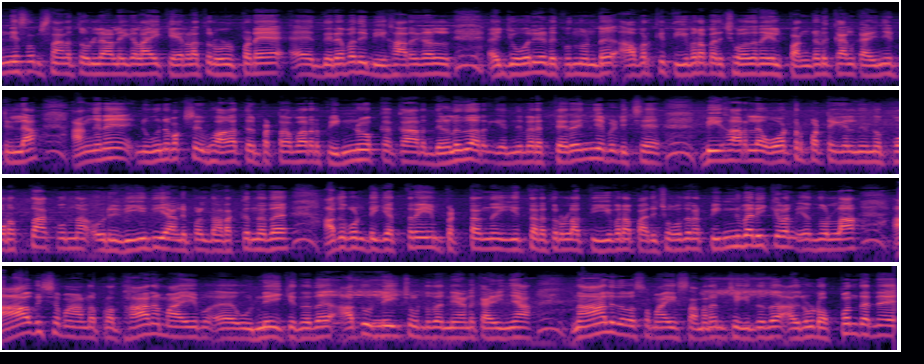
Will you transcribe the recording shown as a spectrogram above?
അന്യസംസ്ഥാന തൊഴിലാളികളായി കേരളത്തിൽ ഉൾപ്പെടെ നിരവധി ബീഹാറുകൾ ജോലിയെടുക്കുന്നുണ്ട് അവർക്ക് തീവ്ര പരിശോധനയിൽ പങ്കെടുക്കാൻ കഴിഞ്ഞിട്ടില്ല. അങ്ങനെ ന്യൂനപക്ഷ വിഭാഗത്തിൽപ്പെട്ടവർ പിന്നോക്കക്കാർ ദളിതർ എന്നിവരെ തെരഞ്ഞു പിടിച്ച് ബീഹാറിലെ വോട്ടർ പട്ടികയിൽ നിന്ന് പുറത്താക്കുന്ന ഒരു രീതിയാണ് ഇപ്പോൾ നടക്കുന്നത്. അതുകൊണ്ട് എത്രയും പെട്ടെന്ന് ഈ തരത്തിലുള്ള തീവ്ര പരിശോധന പിൻവലിക്കണം എന്നുള്ള ആവശ്യമാണ് പ്രധാനമായും ഉന്നയിക്കുന്നത്. അത് ഉന്നയിച്ചുകൊണ്ട് തന്നെയാണ് കഴിഞ്ഞ നാല് ദിവസമായി സമരം ചെയ്യുന്നത്. അതിനോടൊപ്പം തന്നെ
